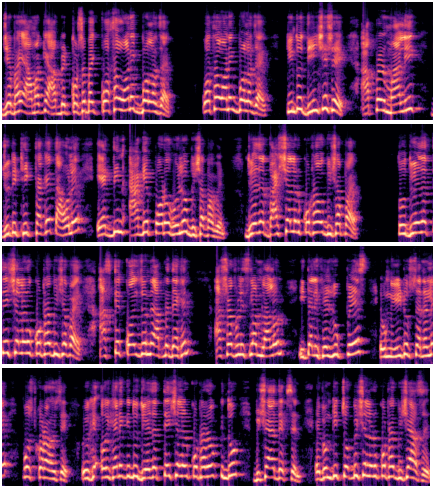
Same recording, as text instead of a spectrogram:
যে, ভাই, আমাকে আপডেট করছে। ভাই কথা অনেক বলা যায়। কথা অনেক বলা যায়। কিন্তু দিন শেষে আপনার মালিক যদি ঠিক থাকে, তাহলে একদিন আগে পরও হইলেও ভিসা পাবেন। দু হাজার বাইশ সালের কোঠাও ভিসা পায়। তো দুই হাজার তেইশ সালেরও কোথাও ভিসা পায়। আজকে কয়জনে আপনি দেখেন, Ashraful Islam Lalon, Italy Facebook page এবং ইউটিউব চ্যানেলে পোস্ট করা হয়েছে। ওইখা- ওইখানে কিন্তু দুই হাজার তেইশ সালের কোঠারও কিন্তু বিষয় দেখছেন এবং কি চব্বিশ সালেরও কোঠা বিষয় আছে।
